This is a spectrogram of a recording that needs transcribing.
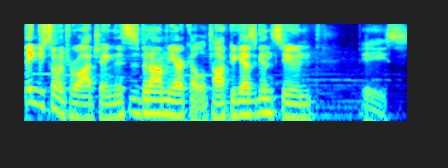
thank you so much for watching. This has been omniarch. I will talk to you guys again soon. Peace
